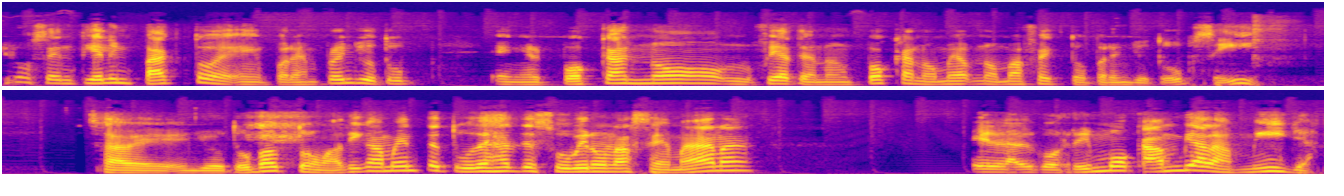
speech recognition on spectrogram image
Yo sentí el impacto, en, por ejemplo, en YouTube. En el podcast no, fíjate, no, en el podcast no me, no me afectó, pero en YouTube sí. ¿Sabes? En YouTube automáticamente tú dejas de subir una semana, el algoritmo cambia las millas.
